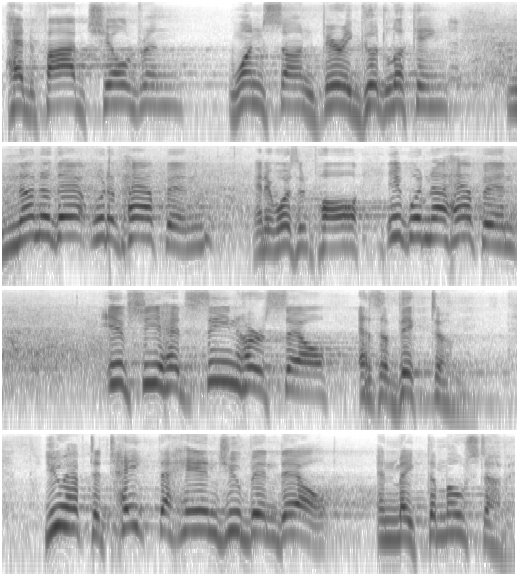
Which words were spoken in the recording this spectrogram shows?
had five children, one son, very good looking. None of that would have happened, and it wasn't Paul, it wouldn't have happened if she had seen herself as a victim. You have to take the hand you've been dealt and make the most of it.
